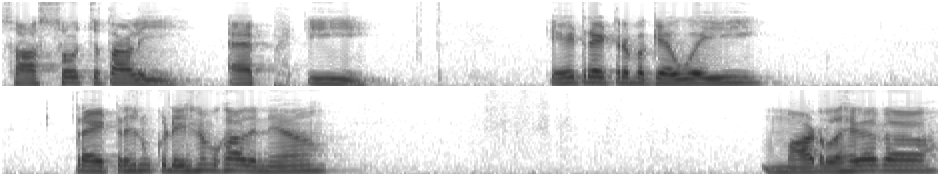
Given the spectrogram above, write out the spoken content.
744 ਐਫ ਈ ਇਹ ਟਰੈਕਟਰ ਬਕਿਆ ਹੋਇਆ ਜੀ। ਟਰੈਕਟਰ ਨੂੰ ਕੰਡੀਸ਼ਨ ਵਿਖਾ ਦਿੰਨੇ ਆ। ਮਾਡਲ ਹੈਗਾਗਾ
